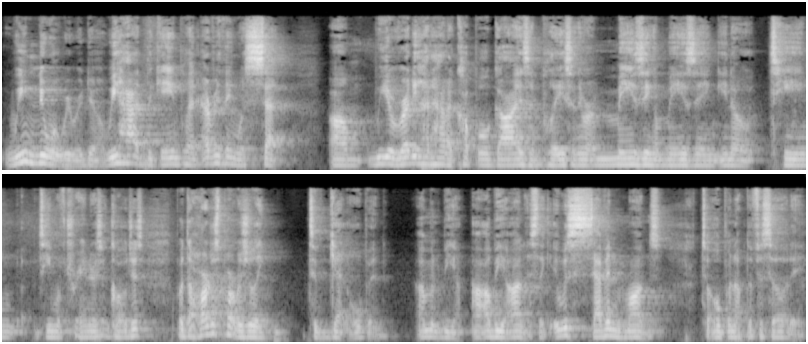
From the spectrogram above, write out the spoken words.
we knew what we were doing. We had the game plan. Everything was set. um, we already had had a couple of guys in place and they were amazing, amazing, you know, team, team of trainers and coaches. But the hardest part was really to get open. I'm going to be, I'll be honest. Like it was seven months to open up the facility.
